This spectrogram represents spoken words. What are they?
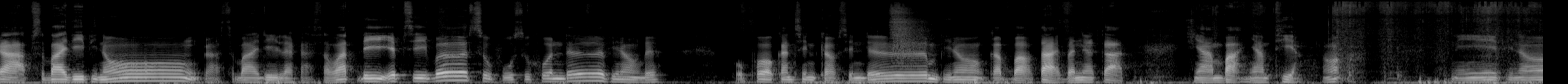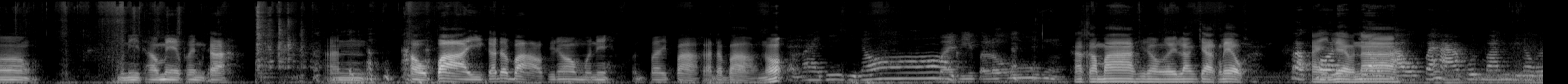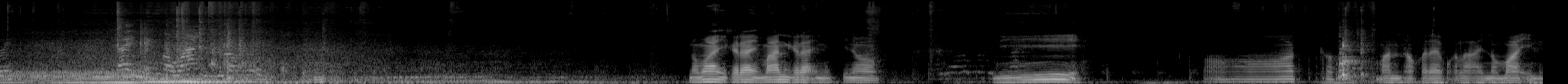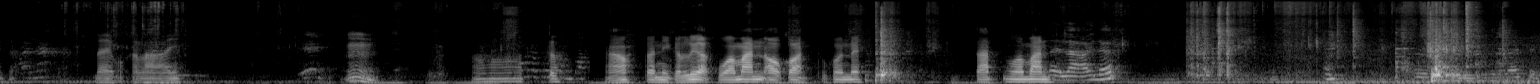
กราบสบายดีพี่น้องกราบสบายดีแหละกะสวัสดี FC เบิร์ดสุผูสุคนเด้อพี่น้องเด้อพบพ่อกันเส้นเก่าเส้นเดิม พี่น้องกับบ่าวตายบรรยากาศ ยามบ่ายยามเที่ยงเนาะนี่พี่น้องมื้อนี้เท่าแม่เพิ่นกะอันเข่าป่าอีกกระบ่าวพี่น้องมื้อนี้เพิ่นไปป่ากระบ่าวเนาะสบายดีพี่น้องบายดีปะลุงฮากามาพี่น้องเอ้ยหลังจากแล้ว ฝากให้แล้วนะ เกี่ยเขาไปหาคุณมันพี่น้องเลยได้เล็กมาไหว้พี่น้องเลยหน่อไม้ก็ได้มันก็ได้นี่พี่น้องนี่อ๋อเท่ามันเขาก็ได้ปลากลายหน่อไม้นี่ก็ได้ปลากลายอืมอ๋อตัวเอาตอนนี้ก็เลือกหัวมันออกก่อน ทุกคนเลยตัดหัวมันได้หลายเนอะ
